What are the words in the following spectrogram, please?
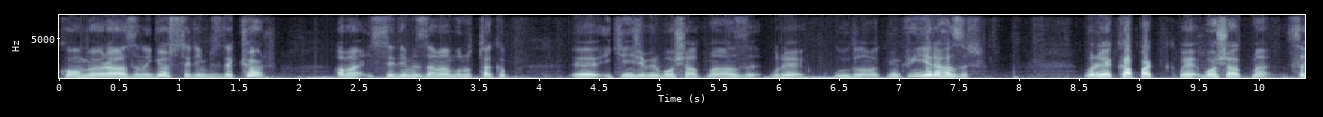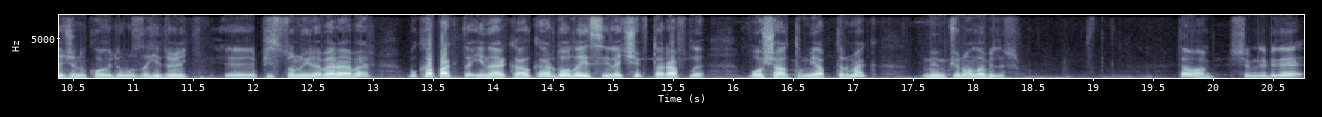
konveyör ağzını göstereyim. Bizde kör ama istediğimiz zaman bunu takıp e, ikinci bir boşaltma ağzı buraya uygulamak mümkün. Yeri hazır. Buraya kapak ve boşaltma sacını koyduğumuzda hidrolik e, pistonuyla beraber bu kapak da iner kalkar. Dolayısıyla çift taraflı boşaltım yaptırmak mümkün olabilir. Tamam. Şimdi bir de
